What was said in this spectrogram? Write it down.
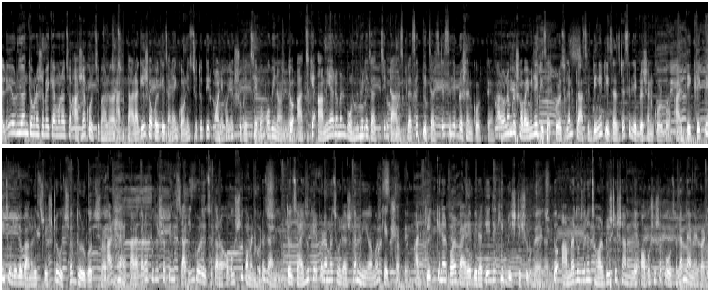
হ্যালো এভরিওয়ান তোমরা সবাই কেমন আছো? আশা করছি ভালো আছো। আর তার আগেই সকলকে জানাই গণেশ চতুর্থীর অনেক অনেক শুভেচ্ছা এবং অভিনন্দন। তো আজকে আমি আর আমার বন্ধু মিলে যাচ্ছি ডান্স ক্লাসের টিচার্স ডে সেলিব্রেশন করতে। কারণ আমরা সবাই মিলে ডিসাইড করেছিলাম ক্লাসের দিনই টিচার্স ডে সেলিব্রেশন করব। আর দেখতে দেখতেই চলে এলো বাঙালির শ্রেষ্ঠ উৎসব দুর্গোৎসব। আর হ্যাঁ কারা কারা পুজো শপিং স্টার্টিং করে দিচ্ছে তারা অবশ্যই কমেন্ট করে জানিও। তো যাই হোক এরপর আমরা চলে আসলাম মিয়ামর কেক শপে আর কেক কেনার পর বাইরে বেরাতেই দেখি বৃষ্টি শুরু হয়ে গেল। তো আমরা দুজনে ঝড় বৃষ্টি সামলে অবশেষে পৌঁছালাম ম্যামের বাড়ি।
